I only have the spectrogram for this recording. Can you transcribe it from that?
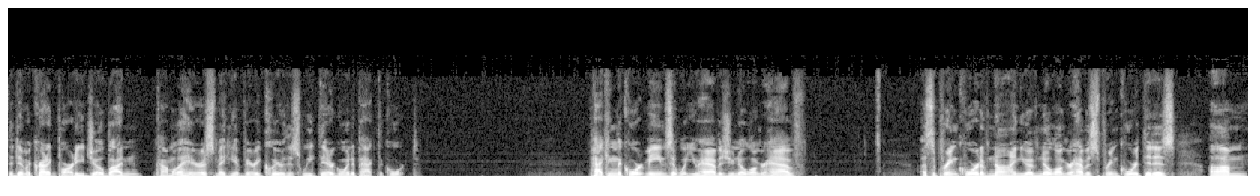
the Democratic Party, Joe Biden, Kamala Harris, making it very clear this week they are going to pack the court. Packing the court means that what you have is you no longer have a Supreme Court of nine. You have no longer have a Supreme Court that is um,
